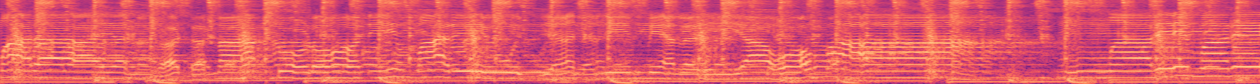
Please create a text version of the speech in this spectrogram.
મારાયન ઘટના ટોળોની મારી ઉજ્જૈનની મેલડી આવો મારે મારે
